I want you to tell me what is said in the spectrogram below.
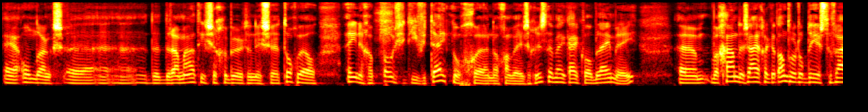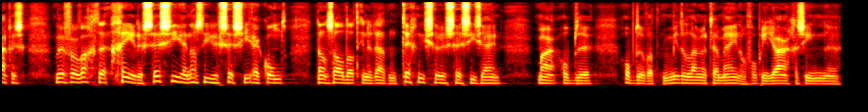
er ondanks uh, de dramatische gebeurtenissen toch wel enige positiviteit nog, nog aanwezig is. Daar ben ik eigenlijk wel blij mee. Um, we gaan dus eigenlijk, het antwoord op de eerste vraag is: we verwachten geen recessie. En als die recessie er komt, dan zal dat inderdaad een technische recessie zijn. Maar op de, op de wat middellange termijn of op een jaar gezien,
